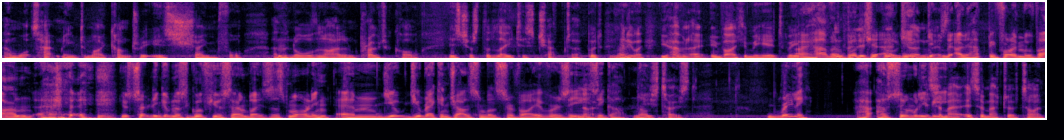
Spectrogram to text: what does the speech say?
and what's happening to my country is shameful. And mm. the Northern Ireland Protocol is just the latest chapter. But right. anyway, you haven't uh, invited me here to be I haven't, a political but, uh, journalist. Uh, before I move on, you've certainly given us a good few sound bites this morning. Um, do, you, do you reckon Johnson will survive, or is he, no, is he gone? No, he's toast. Really? How, how, soon will he it's be? A ma- it's a matter of time.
